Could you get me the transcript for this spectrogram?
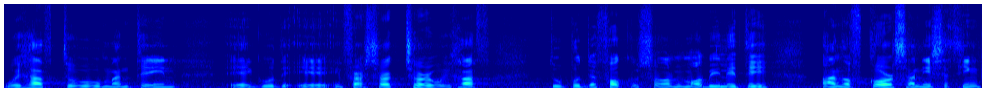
we have to maintain a good uh, infrastructure, we have to put the focus on mobility, and of course, and it's a thing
